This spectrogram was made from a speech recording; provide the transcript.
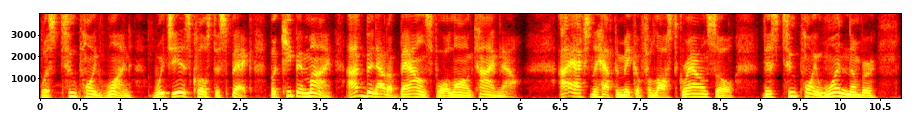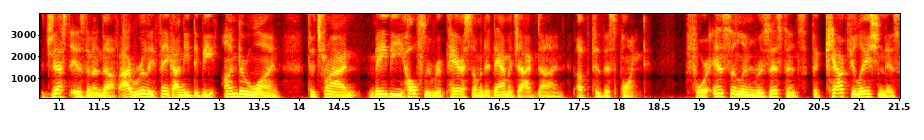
was 2.1, which is close to spec, but keep in mind, I've been out of bounds for a long time now. I actually have to make up for lost ground. So this 2.1 number just isn't enough. I really think I need to be under one to try and maybe hopefully repair some of the damage I've done up to this point. For insulin resistance, the calculation is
